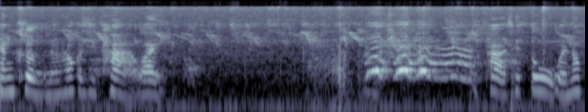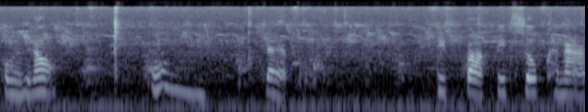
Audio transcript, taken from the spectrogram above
ยังเข่งหนึงเขาก็สิผ่าไว้ผ่า ใส่ตู้ไว้นอกกรงพี่น้องอืมแสบติดปากติดซุปขนาด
